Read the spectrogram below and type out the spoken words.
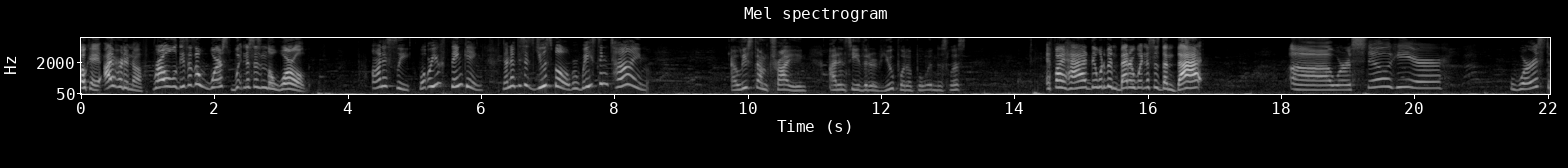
Okay, I've heard enough. Raul, these are the worst witnesses in the world. Honestly, what were you thinking? None of this is useful. We're wasting time. At least I'm trying. I didn't see either of you put up a witness list. If I had, they would have been better witnesses than that. Uh, we're still here. Worst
